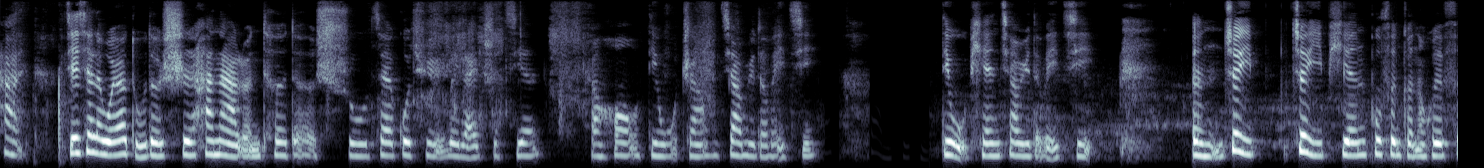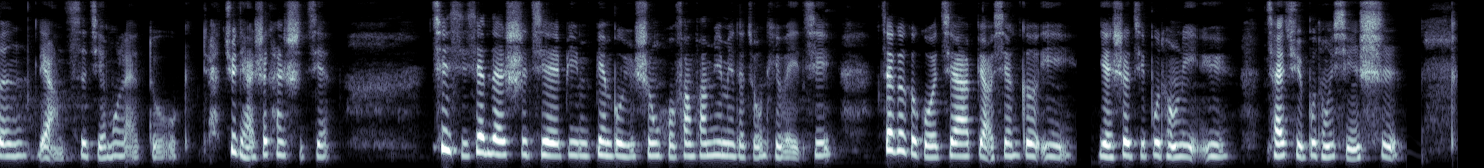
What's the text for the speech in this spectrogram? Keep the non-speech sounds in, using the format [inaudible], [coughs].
嗨，接下来我要读的是汉娜·伦特的书《在过去与未来之间》，然后第五章教育的危机，第五篇教育的危机。嗯，这一这一篇部分可能会分两次节目来读，具体还是看时间。侵袭现代世界并遍布于生活方方面面的总体危机，在各个国家表现各异，也涉及不同领域，采取不同形式。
